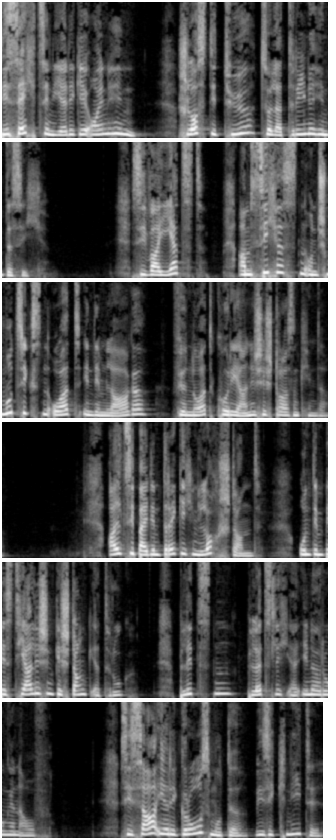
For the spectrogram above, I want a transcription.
Die 16-jährige Eun Hin schloss die Tür zur Latrine hinter sich. Sie war jetzt am sichersten und schmutzigsten Ort in dem Lager für nordkoreanische Straßenkinder. Als sie bei dem dreckigen Loch stand und den bestialischen Gestank ertrug, blitzten plötzlich Erinnerungen auf. Sie sah ihre Großmutter, wie sie kniete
